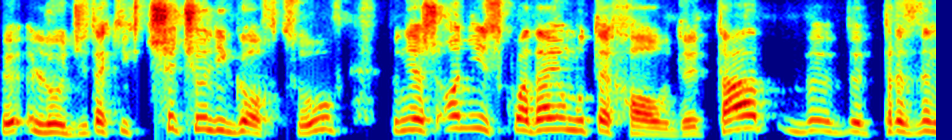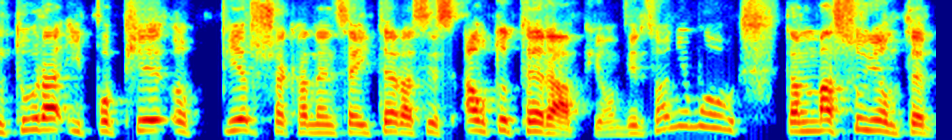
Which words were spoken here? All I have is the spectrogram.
ludzi, takich trzecioligowców, ponieważ oni składają mu te hołdy. Ta prezydentura i po pie, pierwsza kadencja i teraz jest autoterapią, więc oni mu tam masują te y, y,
